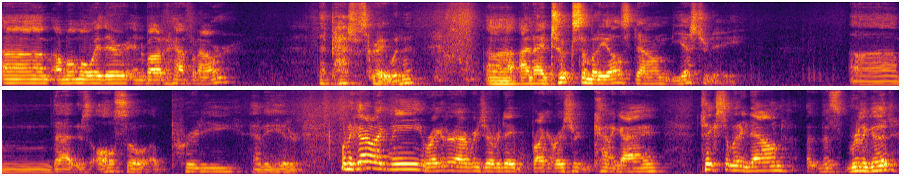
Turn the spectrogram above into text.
Um, I'm on my way there in about half an hour. That pass was great, wasn't it? Uh, and I took somebody else down yesterday. Um, that is also a pretty heavy hitter. When a guy like me, regular, average, everyday bracket racer kind of guy, takes somebody down uh, that's really good,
